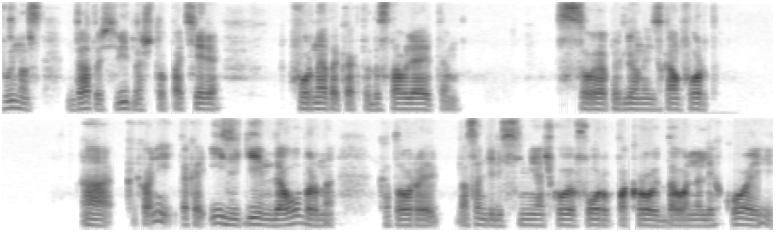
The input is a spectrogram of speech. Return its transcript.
Вынос, да, то есть видно, что потеря Фурнета как-то доставляет им свой определенный дискомфорт. А, как они, такая easy game для Оберна, который на самом деле 7-очковую фору покроют довольно легко и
